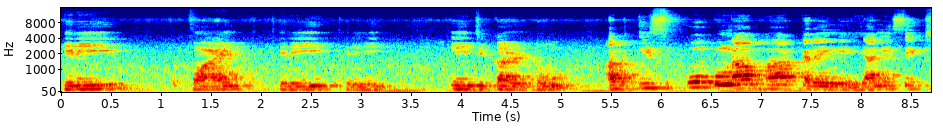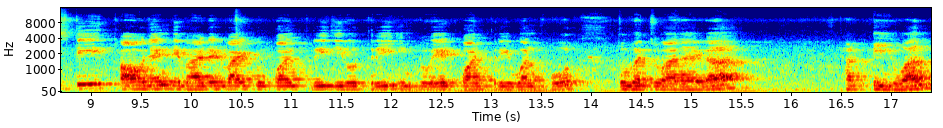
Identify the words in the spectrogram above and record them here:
three point three three is equal to अब इसको गुना भाग करेंगे, यानी sixty thousand divided by two point three zero three into eight point three one four तो बच्चों आ जाएगा thirty one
